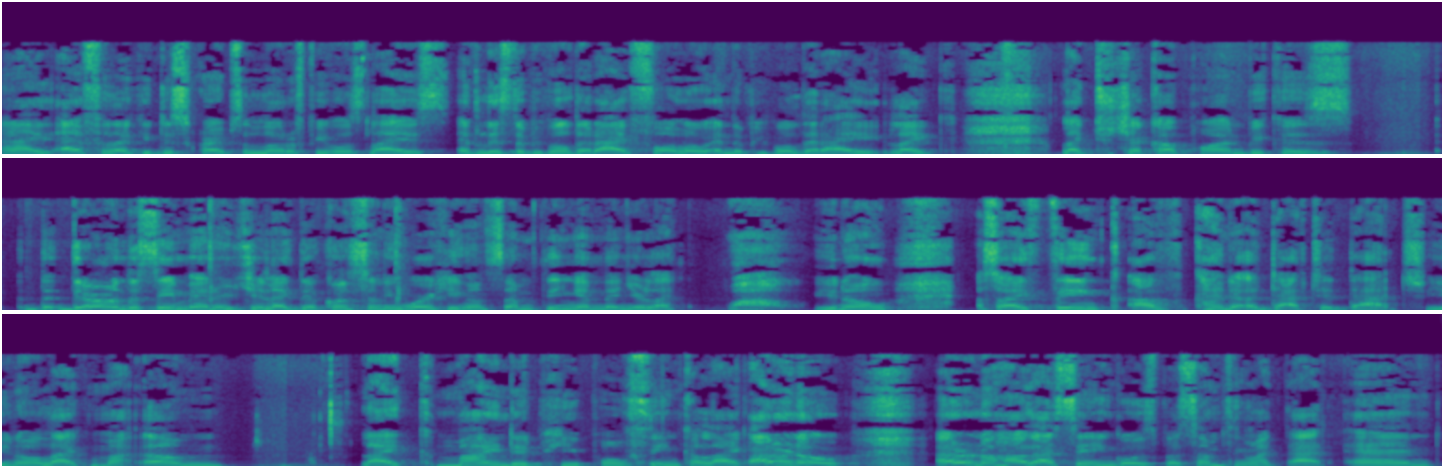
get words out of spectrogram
And I, I feel like it describes a lot of people's lives, at least the people that I follow and the people that I like, like to check up on because they're on the same energy like they're constantly working on something and then you're like wow you know? So i think i've kind of adapted that you know? Like my um like-minded people think alike. I don't know. I don't know how that saying goes but something like that. And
